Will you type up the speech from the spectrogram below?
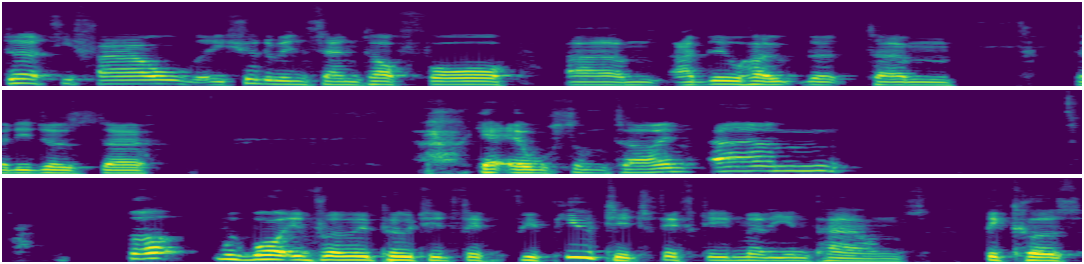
dirty foul that he should have been sent off for. Um, I do hope that um, that he does uh, get ill sometime. Um, but we bought him for a reputed, reputed 15 million pounds because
